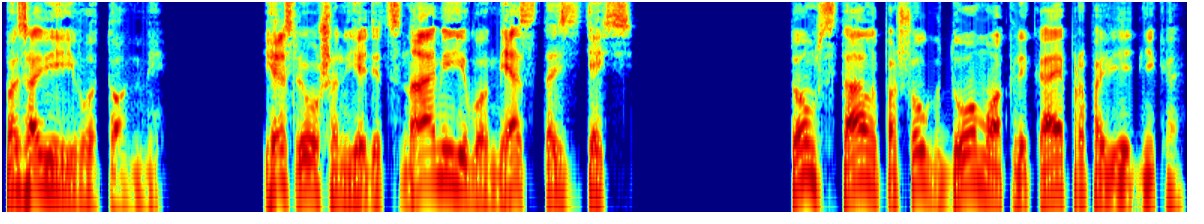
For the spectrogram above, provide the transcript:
«Позови его, Томми. Если уж он едет с нами, его место здесь». Том встал и пошел к дому, окликая проповедника.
